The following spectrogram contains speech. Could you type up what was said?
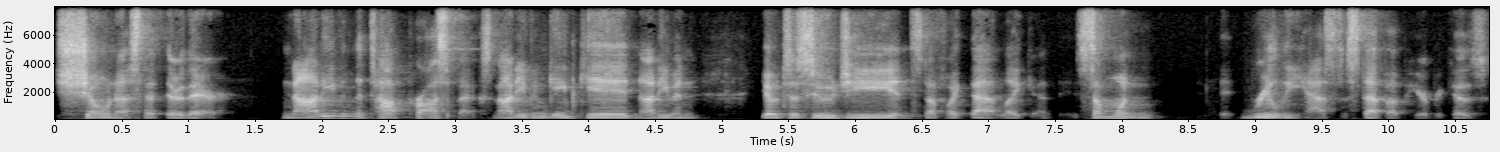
shown us that they're there not even the top prospects not even Gabe Kidd not even Yota Tsuji and stuff like that. Like someone really has to step up here because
